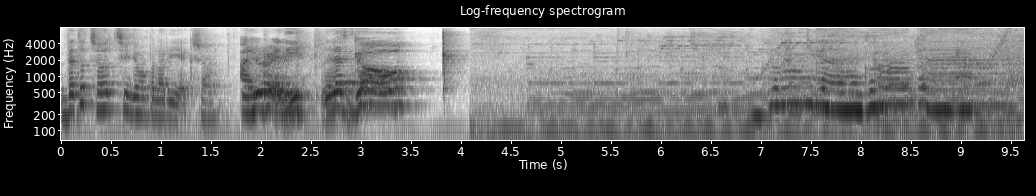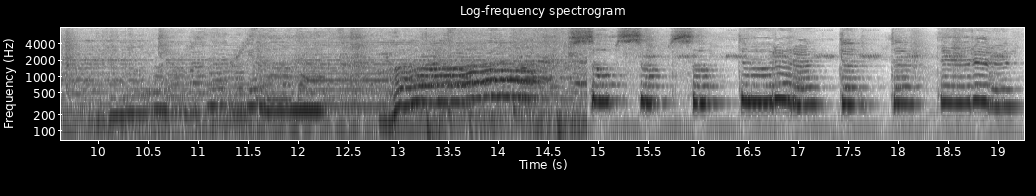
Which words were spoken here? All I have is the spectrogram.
Detto ciò, ci vediamo per la reaction. Are you ready? Let's go! Soup, soup, soup, tururu, tu, tu, tururu,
